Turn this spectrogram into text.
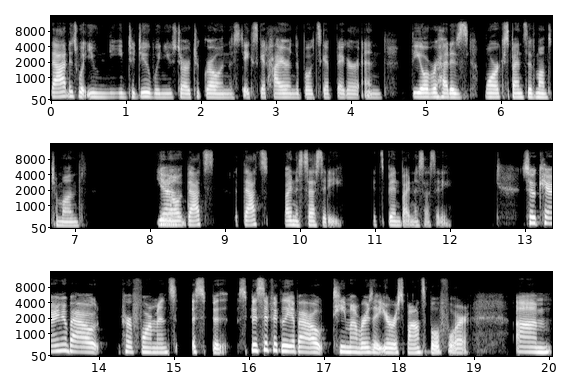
that is what you need to do when you start to grow and the stakes get higher and the boats get bigger and the overhead is more expensive month to month you yeah. know that's that's by necessity it's been by necessity. So caring about performance spe- specifically about team members that you're responsible for um,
